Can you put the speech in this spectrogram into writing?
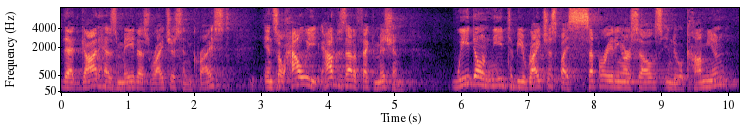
that God has made us righteous in Christ. And so how we how does that affect mission? We don't need to be righteous by separating ourselves into a commune.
